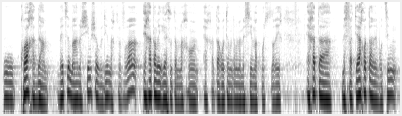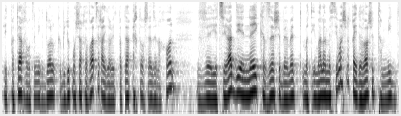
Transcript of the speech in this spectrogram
הוא כוח אדם. בעצם האנשים שעובדים בחברה, איך אתה מגייס אותם נכון, איך אתה רותם אותם למשימה כמו שצריך, איך אתה מפתח אותם, הם רוצים להתפתח ורוצים לגדול, בדיוק כמו שהחברה צריכה לגדול ולהתפתח, איך אתה עושה את זה נכון, ויצירת DNA כזה שבאמת מתאימה למשימה שלך, היא דבר שתמיד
